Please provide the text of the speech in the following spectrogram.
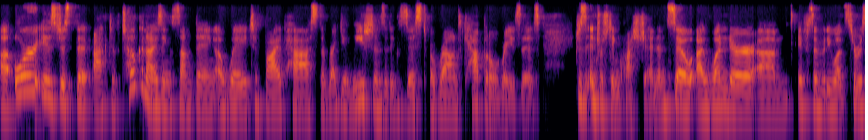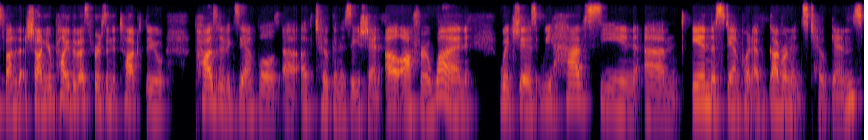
Uh, or is just the act of tokenizing something a way to bypass the regulations that exist around capital raises? which is an interesting question. And so I wonder um, if somebody wants to respond to that. Sean, you're probably the best person to talk through positive examples uh, of tokenization. I'll offer one, which is we have seen um, in the standpoint of governance tokens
